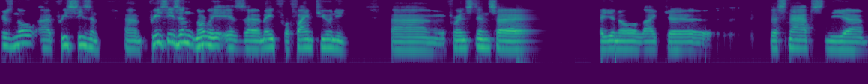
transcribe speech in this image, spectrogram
there's no uh, preseason, um, preseason normally is uh, made for fine tuning. Um, for instance, uh, you know, like uh, the snaps, the um,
